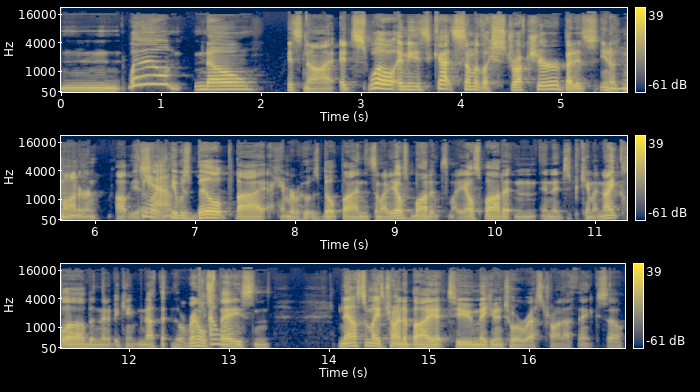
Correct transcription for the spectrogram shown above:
Mm, well, no, it's not. It's well, I mean, it's got some of the structure, but it's you know it's Mhm. modern. Obviously, Yeah. it was built by I can't remember who it was built by, and somebody else bought it. And somebody else bought it, and, and it just became a nightclub, and then it became nothing, the rental Oh, wow. space, and now somebody's trying to buy it to make it into a restaurant. I think so.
